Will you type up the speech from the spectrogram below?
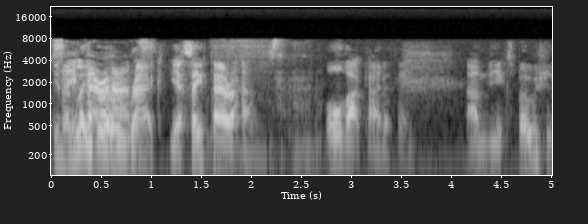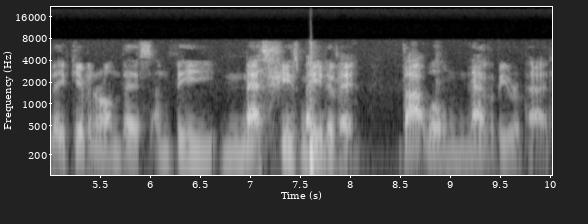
You know, Safe Labour pair of are a hands. wreck. Yeah, safe pair of hands. All that kind of thing and the exposure they've given her on this and the mess she's made of it, that will never be repaired.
